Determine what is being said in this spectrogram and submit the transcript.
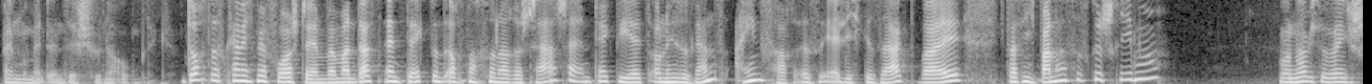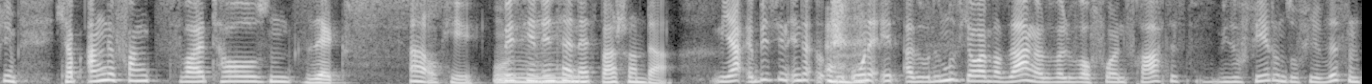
einen Moment ein sehr schöner Augenblick. Doch, das kann ich mir vorstellen. Wenn man das entdeckt und auch noch so eine Recherche entdeckt, die jetzt auch nicht so ganz einfach ist, ehrlich gesagt, weil, ich weiß nicht, wann hast du es geschrieben? Wann habe ich das eigentlich geschrieben? Ich habe angefangen 2006. Ah, okay. Ein bisschen Internet war schon da. Ja, ein bisschen Inter ohne, also das muss ich auch einfach sagen, also weil du auch vorhin fragtest, wieso fehlt uns so viel Wissen?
